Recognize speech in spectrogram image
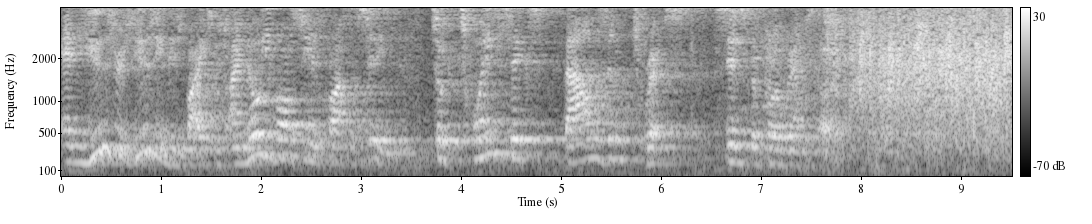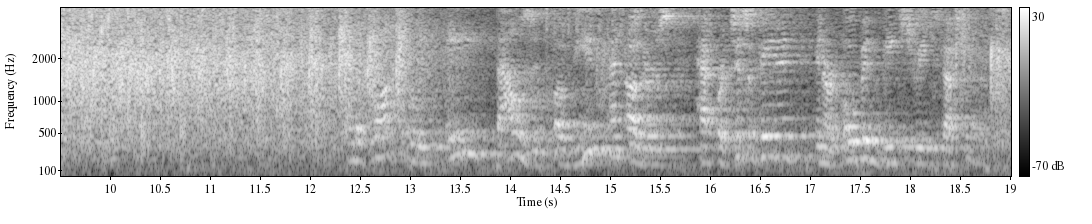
And users using these bikes, which I know you've all seen across the city, took 26,000 trips since the program started. And approximately 80,000 of you and others have participated in our Open Beach Streets festivals.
